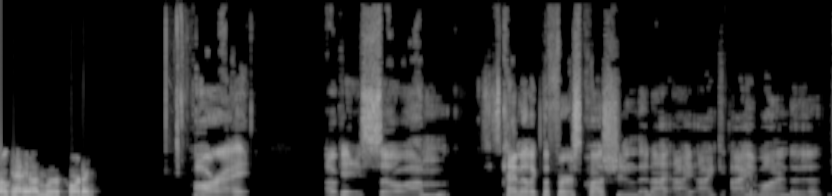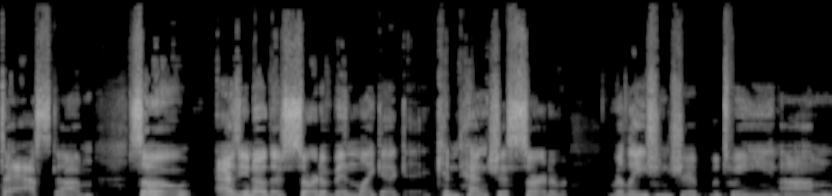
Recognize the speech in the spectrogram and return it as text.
Okay, I'm recording. All right. Okay, so um, it's kind of like the first question that I I I, I wanted to to ask. Um, so as you know, there's sort of been like a contentious sort of relationship between um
